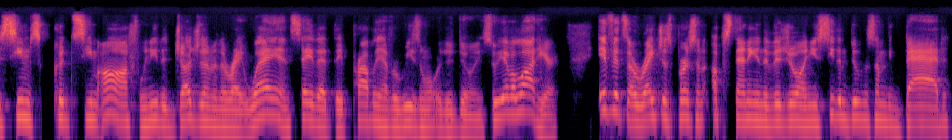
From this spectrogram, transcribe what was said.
seems could seem off, we need to judge them in the right way and say that they probably have a reason what they're doing. So we have a lot here. If it's a righteous person, upstanding individual, and you see them doing something bad,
